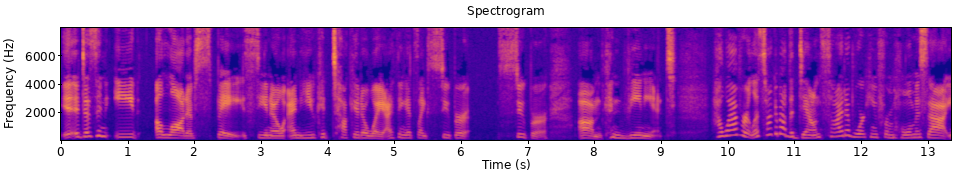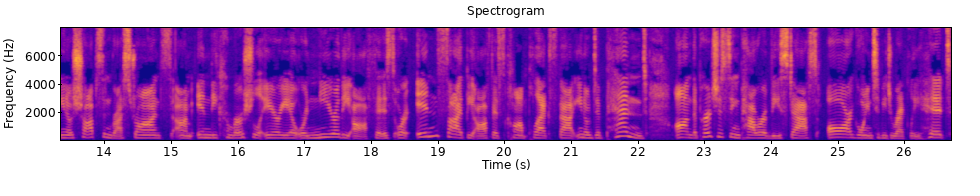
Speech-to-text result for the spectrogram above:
it, it doesn't eat a lot of space you know and you could tuck it away. I think it's like super super um, convenient However, let's talk about the downside of working from home is that, you know, shops and restaurants um, in the commercial area or near the office or inside the office complex that, you know, depend on the purchasing power of these staffs are going to be directly hit.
